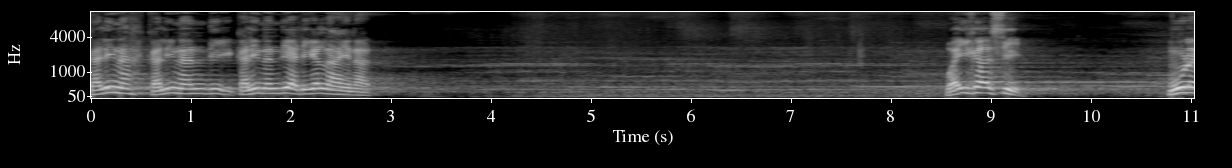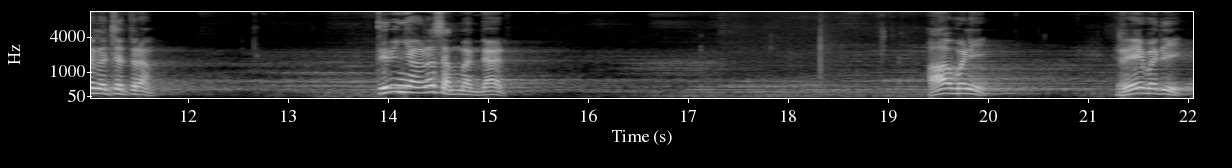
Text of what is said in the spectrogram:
கலிந கலிநந்தி கலிநந்தி அடிகள் நாயனார். வைகாசி மூல நட்சத்திரம். திருஞான சம்பந்தர். ஆவணி ரேவதி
